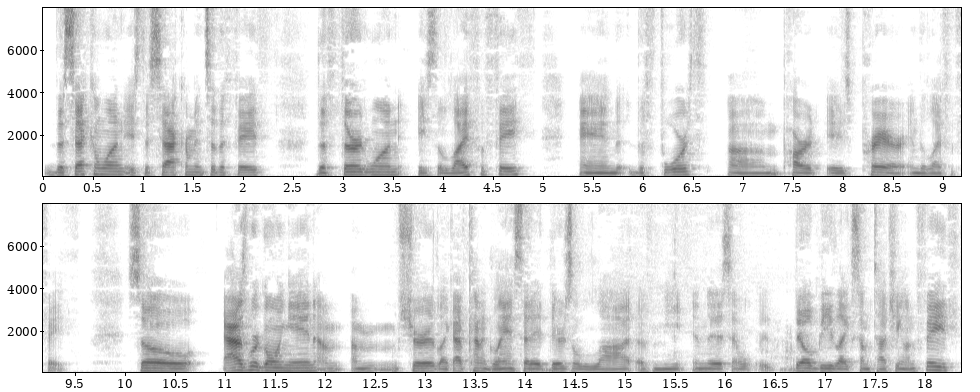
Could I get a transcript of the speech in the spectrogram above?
The second one is the sacraments of the faith. The third one is the life of faith. And the fourth um, part is prayer in the life of faith. So as we're going in, I'm I'm sure like I've kind of glanced at it. There's a lot of meat in this, and there'll be like some touching on faith,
